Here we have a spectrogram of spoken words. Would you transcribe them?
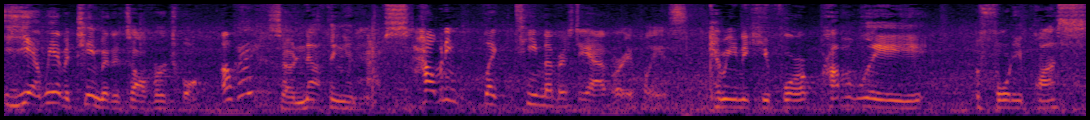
Yeah, we have a team, but it's all virtual. Okay. So nothing in-house. How many like team members do you have or employees? Coming into Q4, probably 40 plus.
